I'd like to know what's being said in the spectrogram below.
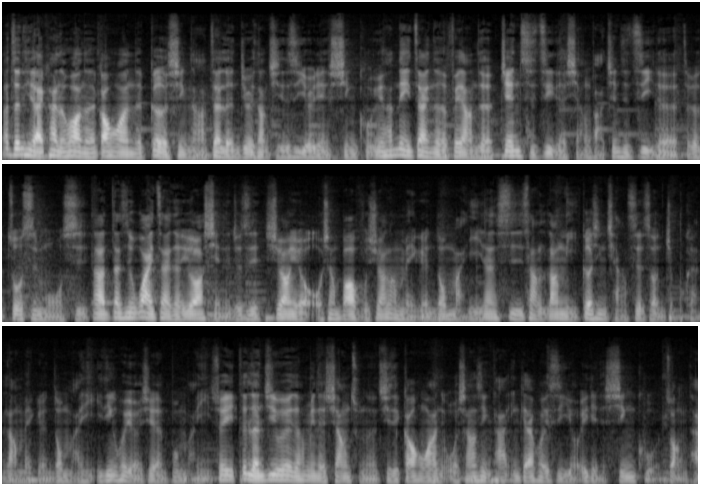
那整体来看的话呢，高虹安的个性啊，在人际上其实是有一点辛苦，因为他内在呢非常的坚持自己的想法，坚持自己的这个做事模式。那但是外在呢又要显得就是希望有偶像包袱，希望让每个人都满意。但事实上，当你个性强势的时候，你就不可能让每个人都满意，一定会有一些人不满意。所以在人际位上面的相处呢，其实高红安我相信他应该会是有一点辛苦的状态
